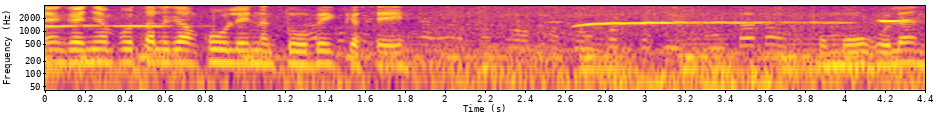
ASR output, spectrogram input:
Ayan, ganyan po talagang kulay ng tubig kasi umuulan.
